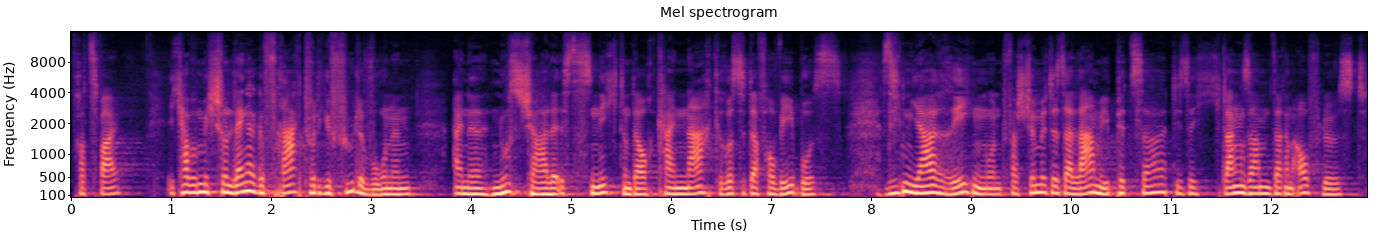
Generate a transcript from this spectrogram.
Frau 2, ich habe mich schon länger gefragt, wo die Gefühle wohnen. Eine Nussschale ist es nicht und auch kein nachgerüsteter VW-Bus. Sieben Jahre Regen und verschimmelte Salami-Pizza, die sich langsam darin auflöst.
